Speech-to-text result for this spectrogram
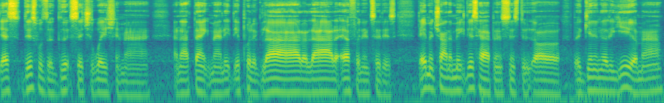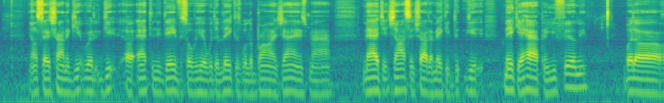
That's this was a good situation, man. And I think, man, they, they put a lot, a lot of effort into this. They've been trying to make this happen since the uh, beginning of the year, man. You know what I'm saying? Trying to get rid of get uh, Anthony Davis over here with the Lakers with LeBron James, man. Magic Johnson tried to make it get make it happen. You feel me? But uh,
